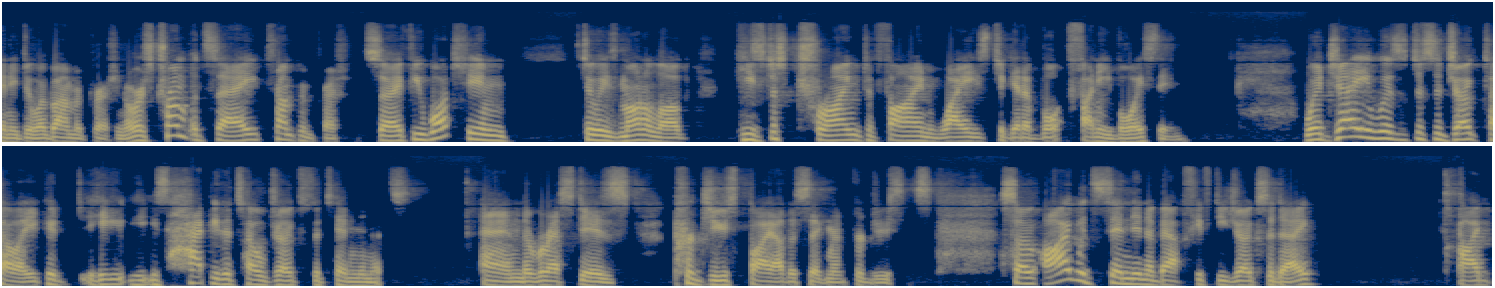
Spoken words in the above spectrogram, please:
then he do Obama impression, or as Trump would say, Trump impression. So if you watch him do his monologue, he's just trying to find ways to get a vo- funny voice in. Where Jay was just a joke teller, he could he, he's happy to tell jokes for ten minutes, and the rest is produced by other segment producers. So I would send in about fifty jokes a day. I'd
